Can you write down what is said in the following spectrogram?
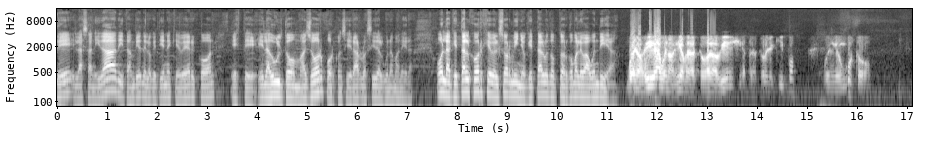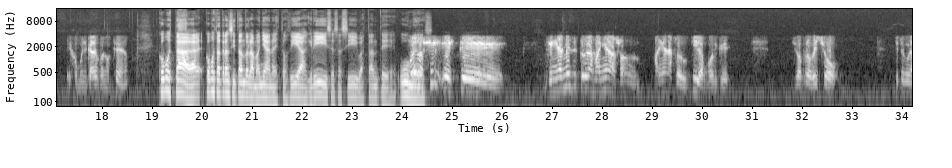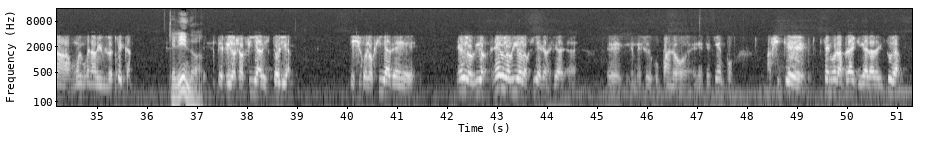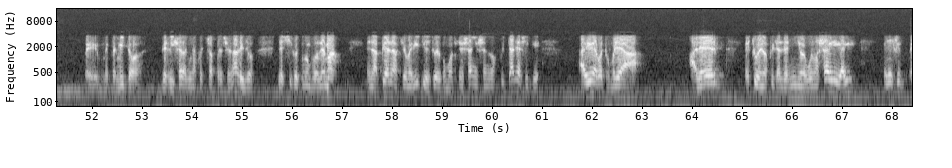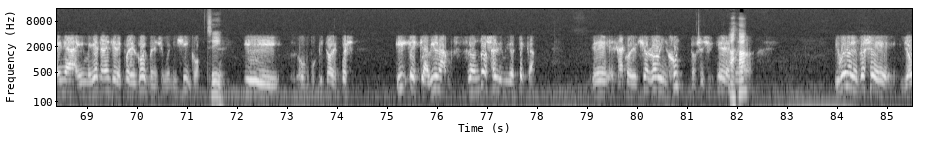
de la sanidad y también de lo que tiene que ver con este, el adulto mayor, por considerarlo así de alguna manera. Hola, ¿qué tal Jorge Belsor Miño? ¿Qué tal doctor? ¿Cómo le va? Buen día. Buenos días, buenos días para toda la audiencia, para todo el equipo. Bueno, un gusto eh, comunicar con usted, ¿no? ¿Cómo está, ¿Cómo está transitando la mañana, estos días grises, así, bastante húmedos? Bueno, sí, este, generalmente todas las mañanas son mañana productiva porque yo aprovecho, yo tengo una muy buena biblioteca. Qué lindo. De filosofía, de historia, de psicología, de neurobiología que me, eh, que me estoy ocupando en este tiempo. Así que tengo la práctica de la lectura, eh, me permito deslizar algunas cuestiones personales. Yo de chico tuve un problema en la pierna osteomelitis estuve como tres años en el hospital, así que ahí me acostumbré a, a leer. Estuve en el Hospital del Niño de Buenos Aires y ahí, en inmediatamente después del golpe, en el 55. Sí. Y un poquito después, y este había una frondosa biblioteca, eh, la colección Robin Hood, no sé si ustedes... Y bueno, entonces yo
